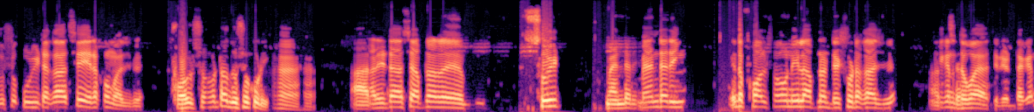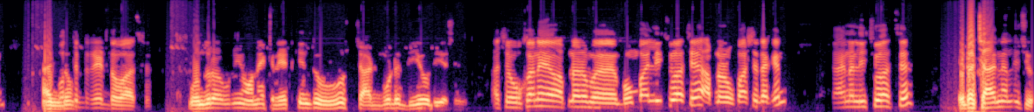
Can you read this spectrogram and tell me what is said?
দুশো কুড়ি টাকা আছে এরকম আসবে। ফল দুশো কুড়ি। হ্যাঁ হ্যাঁ। আর- আর এটা আছে আপনার সুইট ম্যান্ডারিন। ম্যান্ডারিং এটা ফল সহ নিলে আপনার দেড়শো টাকা আসবে। এখানে আচ্ছা দেওয়া আছে রেট দেখেন। প্রত্যেকটা রেট দেওয়া আছে। বন্ধুরা উনি অনেক রেট কিন্তু চার্টবোর্ডে দিয়েও দিয়েছেন। আচ্ছা ওখানে আপনার বোম্বাই লিচু আছে। আপনার ওপাশে দেখেন চায়না লিচু আছে। এটা চায়না লিচু?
